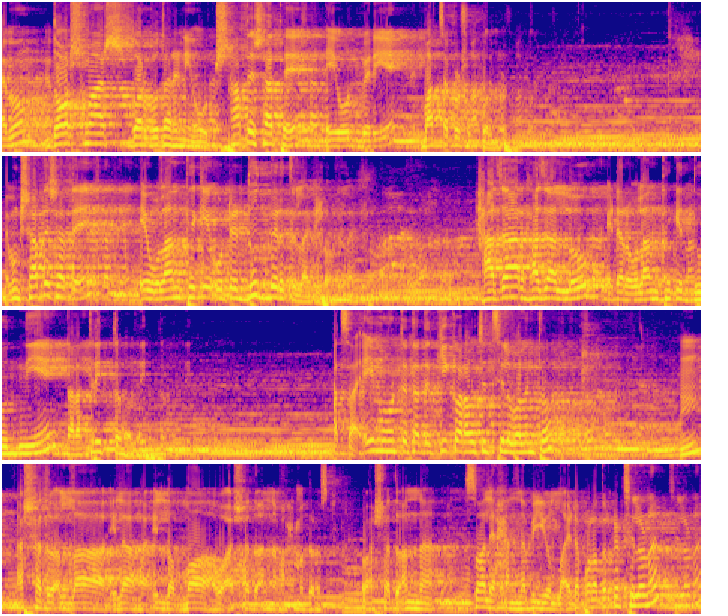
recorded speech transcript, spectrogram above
এবং দশ মাস গর্ভধারিণী উট। সাথে সাথে এই উট বেরিয়ে বাচ্চা প্রসব করল। এবং সাথে সাথে এই ওলান থেকে ওটের দুধ বেরোতে লাগল। হাজার হাজার লোক এটার ওলান থেকে দুধ নিয়ে তারা তৃপ্ত হল। আচ্ছা এই মুহূর্তে তাদের কি করা উচিত ছিল বলেন তো? হুম? আল্লাহ ইলাহা ইল্লাল্লাহ আন্না এটা পড়া দরকার ছিল না ছিল না?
